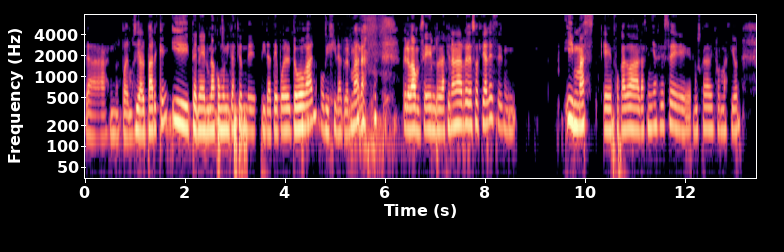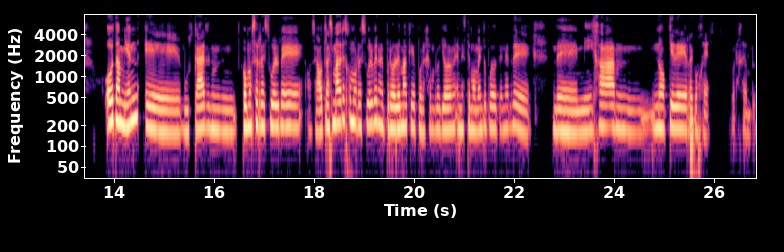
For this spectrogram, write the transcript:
Ya nos podemos ir al parque y tener una comunicación de tírate por el tobogán o vigila a tu hermana. Pero vamos, en relación a las redes sociales, en, y más eh, enfocado a las niñas es eh, búsqueda de información o también eh, buscar mm, cómo se resuelve, o sea, otras madres cómo resuelven el problema que, por ejemplo, yo en este momento puedo tener de, de mi hija mm, no quiere recoger, por ejemplo.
